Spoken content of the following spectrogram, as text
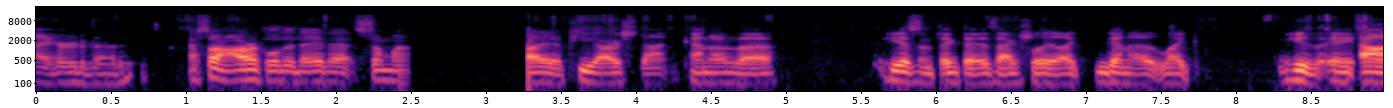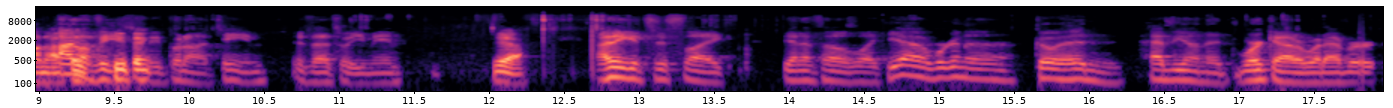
I heard about it. I saw an article today that someone probably a PR stunt, kind of. Uh, he doesn't think that it's actually like gonna like. He's I don't know. I, don't think he he's gonna think be put on a team, if that's what you mean. yeah. I think it's just like the NFL is like, yeah, we're gonna go ahead and have you on a workout or whatever,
